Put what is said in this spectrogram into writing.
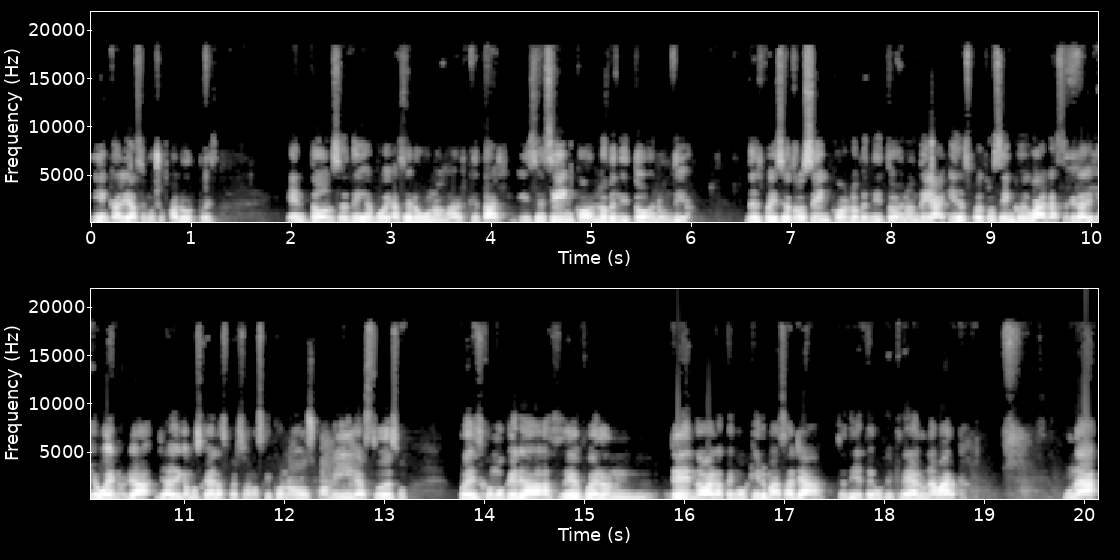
en calidad hace mucho calor, pues. Entonces dije, voy a hacer unos, a ver qué tal. Hice cinco, los vendí todos en un día. Después hice otros cinco, los vendí todos en un día, y después otros cinco igual, hasta que ya dije, bueno, ya, ya digamos que de las personas que conozco, amigas, todo eso, pues como que ya se fueron yendo, ahora tengo que ir más allá, entonces tengo que crear una marca. Una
